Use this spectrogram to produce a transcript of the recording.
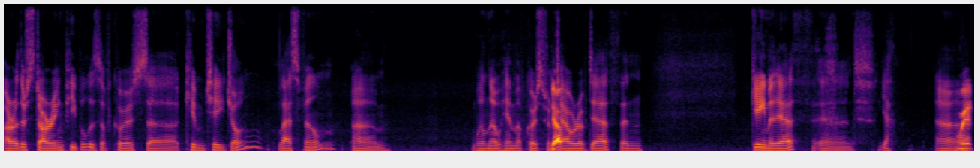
our other starring people is of course uh, Kim Tai-chung. Last film, um, we'll know him of course from yep. Tower of Death and Game of Death, and yeah. Uh, with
